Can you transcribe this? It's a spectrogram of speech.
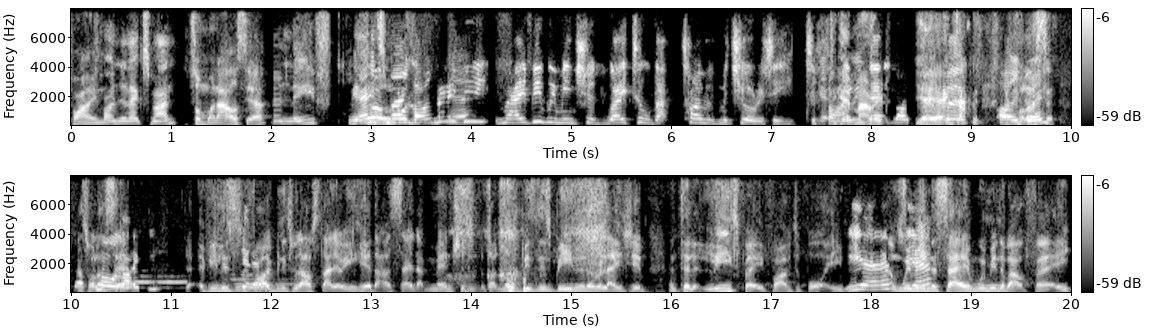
find Find the next man someone else. Yeah, and leave. Yeah, Well, it's more maybe, like yeah. maybe maybe women should wait till that time of maturity to, get find to get married. long-term Yeah, yeah, person. exactly. I That's what I agree. said. That's That's what I said. like it. If you listen to Yeah. five minutes without stadio, you hear that I say that men shouldn't got no business being in a relationship until at least 35 to 40. Yeah, And women yeah. the same. Women about 30.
